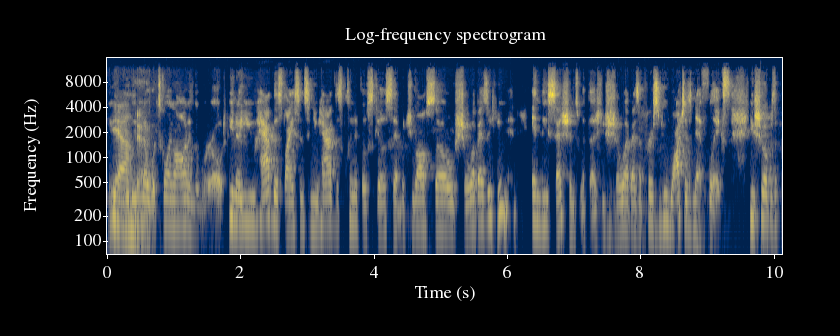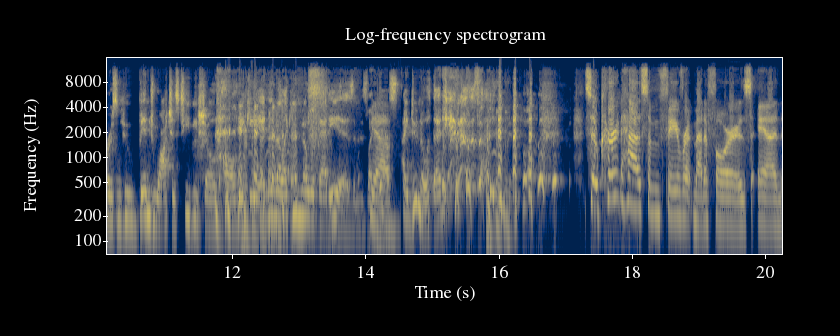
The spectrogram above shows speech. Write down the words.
You Yeah. really Yeah. know what's going on in the world. You know, you have this license and you have this clinical skill set, but you also show up as a human in these sessions with us. You show up as a person who watches Netflix. You show up as a person who binge watches TV shows all weekend. you know, like you know what that is. And it's like, Yeah. yes, I do know what that is. So Curt has some favorite metaphors and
